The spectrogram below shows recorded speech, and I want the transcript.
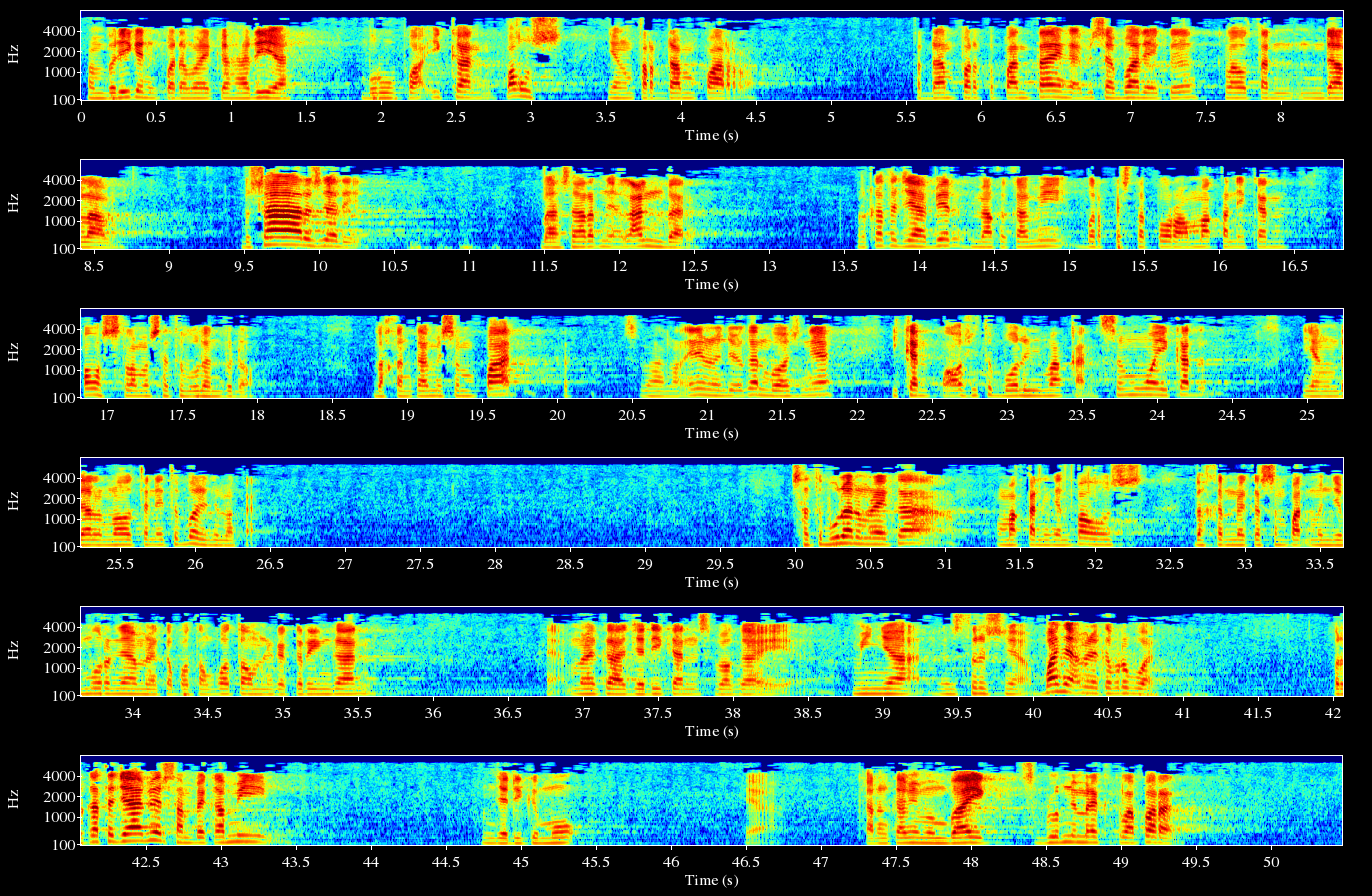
memberikan kepada mereka hadiah berupa ikan paus yang terdampar terdampar ke pantai nggak bisa balik ke, lautan dalam besar sekali bahasa Arabnya lanbar. Berkata Jabir maka kami berpesta pora makan ikan paus selama satu bulan penuh. Bahkan kami sempat subhanallah ini menunjukkan bahwasanya ikan paus itu boleh dimakan. Semua ikan yang dalam lautan itu boleh dimakan. Satu bulan mereka makan ikan paus bahkan mereka sempat menjemurnya, mereka potong-potong, mereka keringkan, ya, mereka jadikan sebagai minyak dan seterusnya. Banyak mereka berbuat. Berkata Jabir sampai kami menjadi gemuk, ya, karena kami membaik sebelumnya mereka kelaparan.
